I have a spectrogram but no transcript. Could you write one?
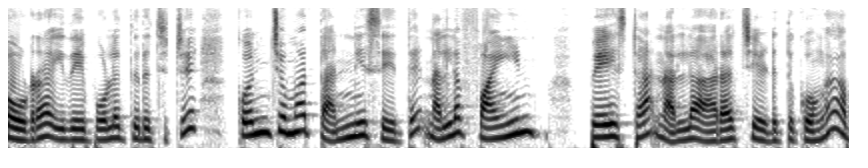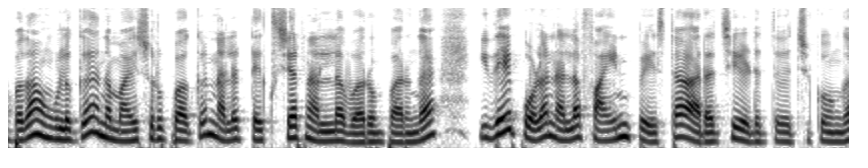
பவுடராக இதே போல் திரிச்சிட்டு கொஞ்சமாக தண்ணி சேர்த்து நல்லா ஃபைன் பேஸ்ட்டாக நல்லா அரைச்சி எடுத்துக்கோங்க. அப்போ தான் உங்களுக்கு அந்த மைசூர் பாக்கு நல்ல டெக்ஸ்டர் நல்லா வரும் பாருங்கள் இதே போல் நல்லா ஃபைன் பேஸ்ட்டாக அரைச்சி எடுத்து வச்சுக்கோங்க.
